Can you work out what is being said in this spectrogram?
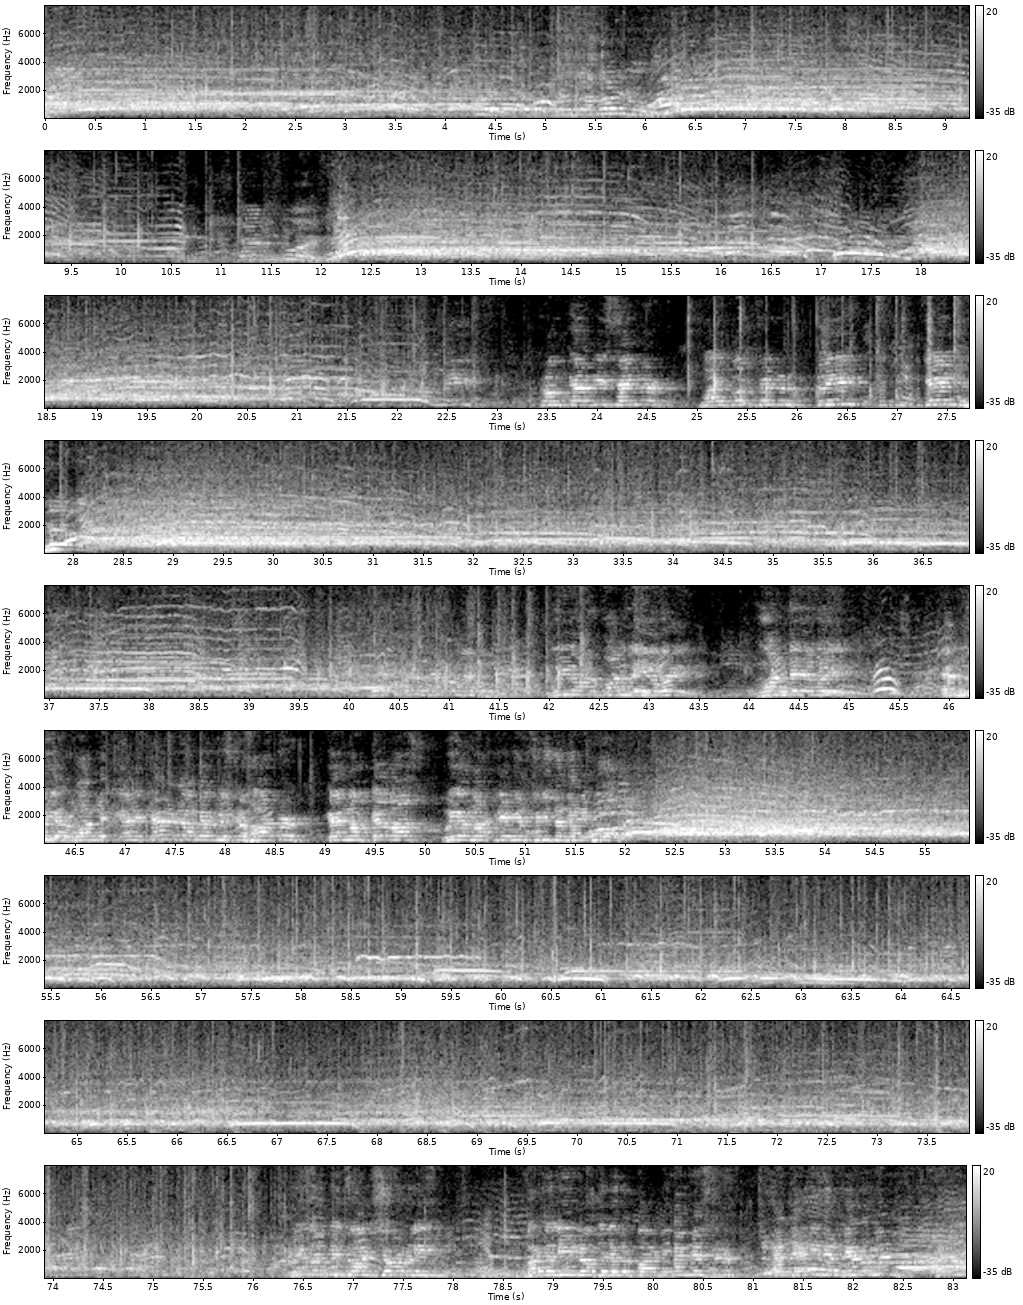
Citizens anymore. We will be joined shortly by the leader of the Labour Party, Prime Minister, and ladies and gentlemen,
